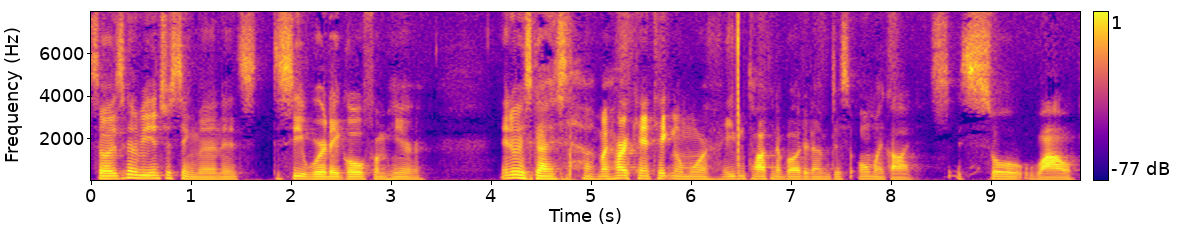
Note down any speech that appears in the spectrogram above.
So it's gonna be interesting, man. It's to see where they go from here. Anyways, guys, uh, my heart can't take no more. Even talking about it, I'm just, oh my God, it's, it's so wow.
